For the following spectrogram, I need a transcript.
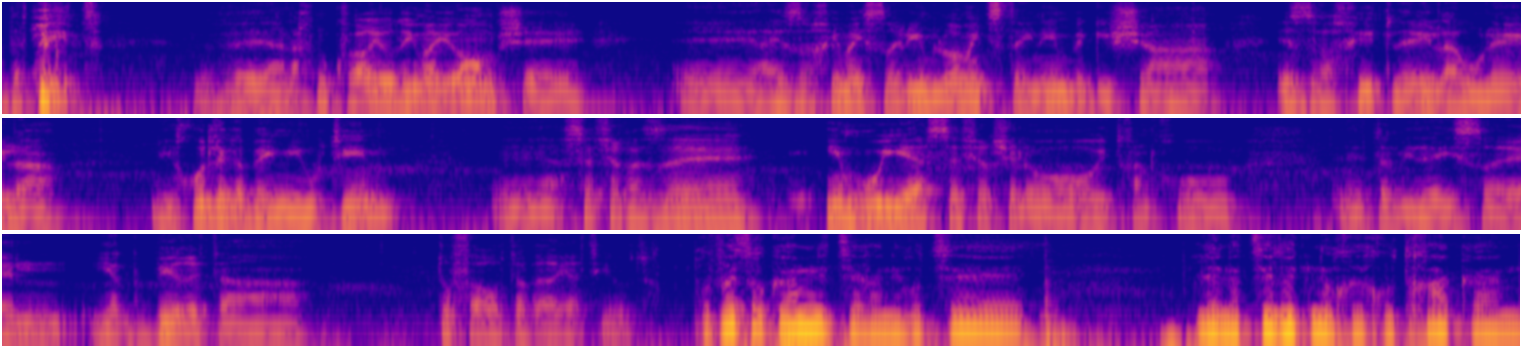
דתית, ואנחנו כבר יודעים היום שהאזרחים הישראלים לא מצטיינים בגישה אזרחית לעילא ולעילא, בייחוד לגבי מיעוטים. הספר הזה, אם הוא יהיה הספר שלאורו יתחנכו תלמידי ישראל, יגביר את ה... התופעות הבעייתיות. פרופסור קרמניצר, אני רוצה לנצל את נוכחותך כאן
